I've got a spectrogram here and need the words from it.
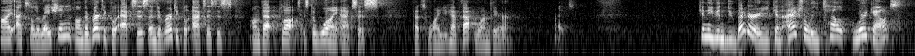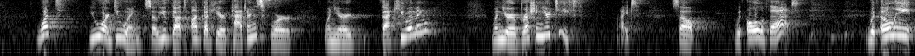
high acceleration on the vertical axis, and the vertical axis is on that plot is the y-axis. That's why you have that one there, right? You can even do better. You can actually tell work out what you are doing. So you've got, I've got here patterns for when you're vacuuming, when you're brushing your teeth, right? So with all of that, with only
